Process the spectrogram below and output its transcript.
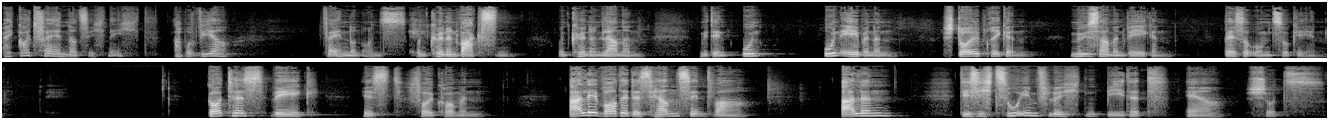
Weil Gott verändert sich nicht, aber wir verändern uns und können wachsen und können lernen, mit den un unebenen, stolprigen, mühsamen Wegen besser umzugehen. Gottes Weg ist vollkommen. Alle Worte des Herrn sind wahr. Allen, die sich zu ihm flüchten, bietet er Schutz.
